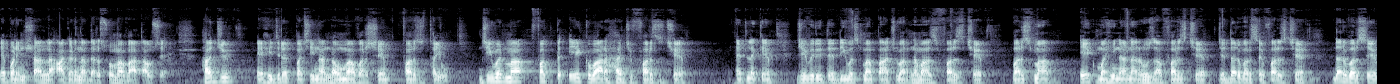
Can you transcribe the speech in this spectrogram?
એ પણ ઇન્શાલ્લાહ આગળના દરસોમાં વાત આવશે. હજ એ હિજરત પછીના નવમા વર્ષે ફર્જ થયું. જીવનમાં ફક્ત એકવાર હજ ફર્જ છે. એટલે કે જેવી રીતે દિવસમાં પાંચ વાર નમાઝ ફર્જ છે, વર્ષમાં એક મહિનાના રોઝા ફર્જ છે, જે દર વર્ષે ફર્જ છે, દર વર્ષે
